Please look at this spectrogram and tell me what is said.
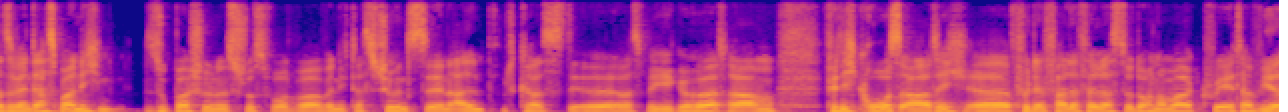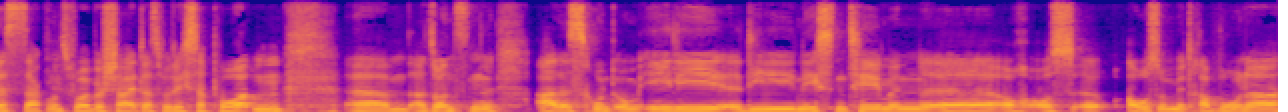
Also wenn das mal nicht ein super schönes Schlusswort war, wenn nicht das Schönste in allen Podcasts, äh, was wir je gehört haben, finde ich großartig. Äh, für den Fall der Fälle, dass du doch nochmal Creator wirst, sag uns vorher Bescheid, das würde ich supporten. Ähm, ansonsten alles rund um Eli, die nächsten Themen äh, auch aus, äh, aus und mit Rabona.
